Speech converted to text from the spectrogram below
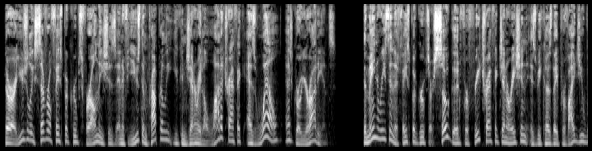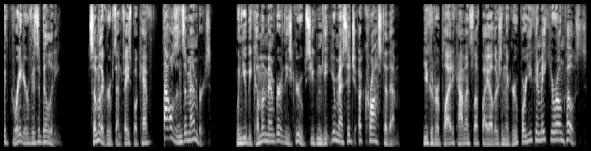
There are usually several Facebook groups for all niches, and if you use them properly, you can generate a lot of traffic as well as grow your audience. The main reason that Facebook groups are so good for free traffic generation is because they provide you with greater visibility. Some of the groups on Facebook have thousands of members. When you become a member of these groups, you can get your message across to them. You can reply to comments left by others in the group, or you can make your own posts.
